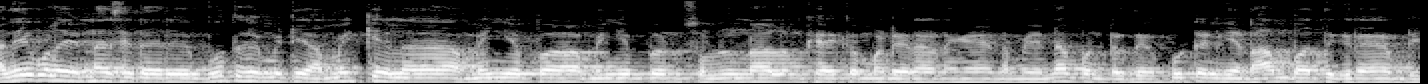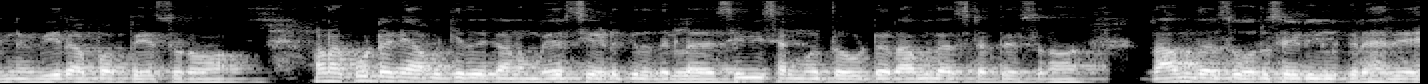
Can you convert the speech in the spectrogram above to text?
அதே போல் என்ன செய்கிறார் பூத் கமிட்டி அமைக்கலை. அமைங்கப்பா அமைங்கப்பான்னு சொல்லினாலும் கேட்க மாட்டேறானுங்க. நம்ம என்ன பண்ணுறது கூட்டணியை நான் பார்த்துக்கிறேன் அப்படின்னு வீராப்பா பேசுகிறோம் ஆனால் கூட்டணி அமைக்கிறதுக்கான முயற்சி எடுக்கிறது இல்லை. சிவி சண்முகத்தை விட்டு ராமதாஸ்கிட்ட பேசுகிறோம் ராமதாஸ் ஒரு சைடு இழுக்கிறாரு.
